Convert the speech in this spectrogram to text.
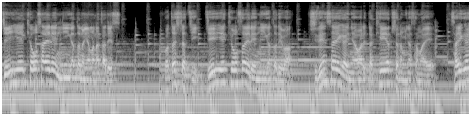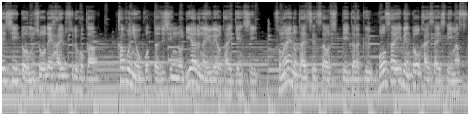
JA 共済連新潟の山中です私たち JA 共済連新潟では自然災害に遭われた契約者の皆様へ災害シートを無償で配布するほか過去に起こった地震のリアルな揺れを体験し備えの大切さを知っていただく防災イベントを開催しています。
